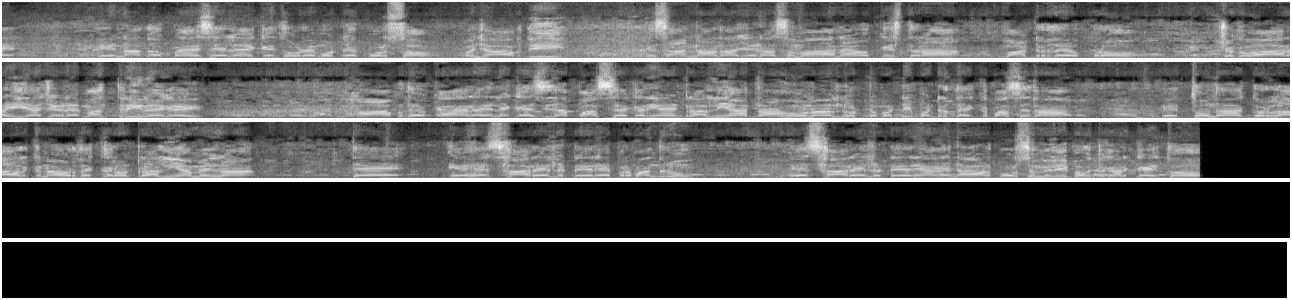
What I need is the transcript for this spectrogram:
ਇਹਨਾਂ ਤੋਂ ਪੈਸੇ ਲੈ ਕੇ ਥੋੜੇ ਮੋਟੇ ਪੁਲਿਸ, ਪੰਜਾਬ ਦੀ ਕਿਸਾਨਾਂ ਦਾ ਜਿਹੜਾ ਸਮਾਨ ਹੈ ਉਹ ਕਿਸ ਤਰ੍ਹਾਂ ਬਾਰਡਰ ਦੇ ਉੱਪਰੋਂ ਚੁਕਵਾ ਰਹੀ ਹੈ ਜਿਹੜੇ ਮੰਤਰੀ ਨੇਗੇ। ਆਪ ਦੇ ਉਹ ਕਹਿ ਰਹੇ ਨੇ ਕਿ ਅਸੀਂ ਤਾਂ ਪਾਸੇ ਕਰੀਆਂ ਟਰਾਲੀਆਂ, ਤਾਂ ਹੁਣ ਲੁੱਟ ਵੱਡੀ ਪੱਧਰ ਤੇ ਇੱਕ ਪਾਸੇ ਤਾਂ ਇੱਥੋਂ ਦਾ ਗੁਰਲਾਲ ਘਨੌਰ ਦੇ ਘਰੋਂ ਟਰਾਲੀਆਂ ਮਿਲਣਾ ਤੇ ਇਹ ਸਾਰੇ ਲੁਟੇਰੇ ਪ੍ਰਬੰਧ ਨੂੰ, ਇਹ ਸਾਰੇ ਲੁਟੇਰਿਆਂ ਦੇ ਨਾਲ ਪੁਲਿਸ ਮਿਲੀ ਭੁਗਤ ਕਰਕੇ ਇੱਥੋਂ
